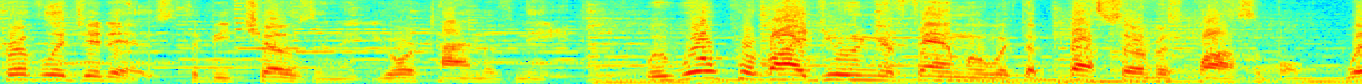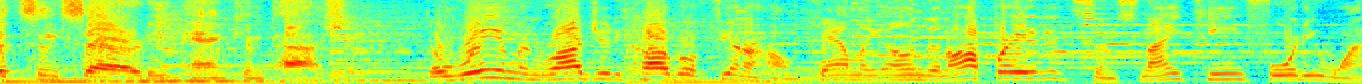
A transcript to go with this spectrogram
privilege it is to be chosen at your time of need. We will provide you and your family with the best service possible, with sincerity and compassion. The William and Roger DeCarbo Funeral Home, family owned and operated since 1941.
